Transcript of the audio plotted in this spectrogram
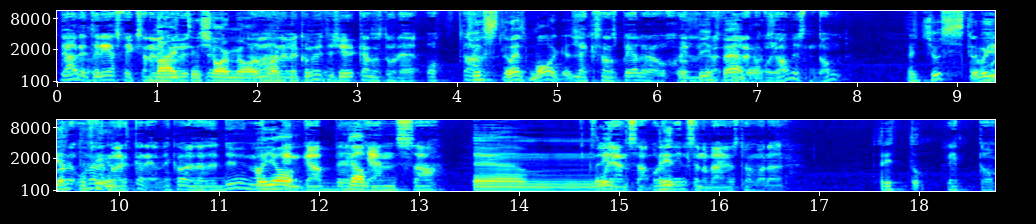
Det hade Therese fixat när Knight vi kom ut. in charming ja, armor. när vi kom ut i kyrkan så stod det åtta Just det, det var helt magiskt. Leksandsspelare och skildrade. fint väder också. Och jag visste inte om det. Ja, just det, det var Hon hade, hon hade jättefint. mörkare. Vilka var det? Du, Martin, jag- Gabbe, Gab- Jensa. Ehm, Två Rit- Jensa. Både Rit- Nilsson och Bergenström var där. Ritto. Ritto.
